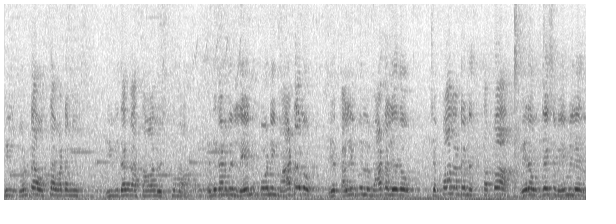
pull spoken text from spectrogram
మీ వంట వస్తామంటే మీ ఈ విధంగా సవాలు ఇస్తున్నాం. ఎందుకంటే మీరు లేనిపోని మాటలు ఏ కల్లిపుల్లి మాటలు ఏదో చెప్పాలంటే తప్ప వేరే ఉద్దేశం ఏమీ లేదు.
